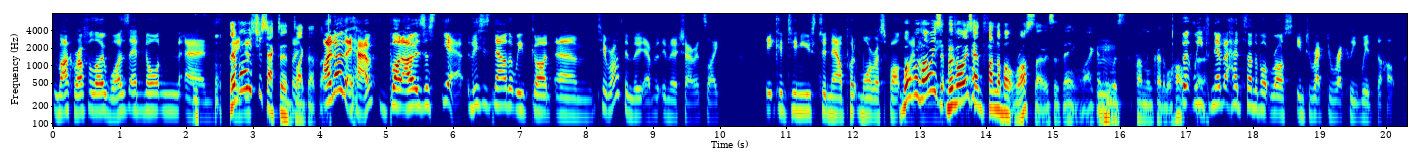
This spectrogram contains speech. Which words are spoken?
mark ruffalo was ed norton and They've they always just- just, acted like- like that. Though. I know they have, but I was just yeah. This is now that we've got um, Tim Roth in the in the show. It's like it continues to now put more of a spotlight. well, we've always we've always had Thunderbolt Ross though, is the thing. Like, and he Mm. was from Incredible Hulk. But so, we've never had Thunderbolt Ross interact directly with the Hulk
